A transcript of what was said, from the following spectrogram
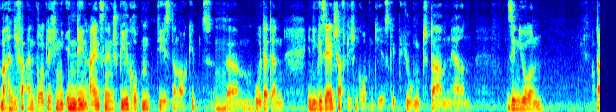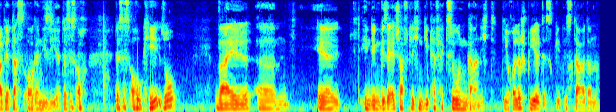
machen die Verantwortlichen in den einzelnen Spielgruppen, die es dann auch gibt, mhm. ähm, oder dann in den gesellschaftlichen Gruppen, die es gibt, Jugend, Damen, Herren, Senioren, da wird das organisiert. Das ist auch, das ist auch okay so, weil ähm, in dem Gesellschaftlichen die Perfektion gar nicht die Rolle spielt. Es ist da dann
